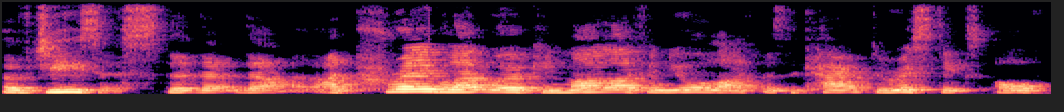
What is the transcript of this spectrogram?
of Jesus that, that, that I pray will outwork in my life and your life as the characteristics of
